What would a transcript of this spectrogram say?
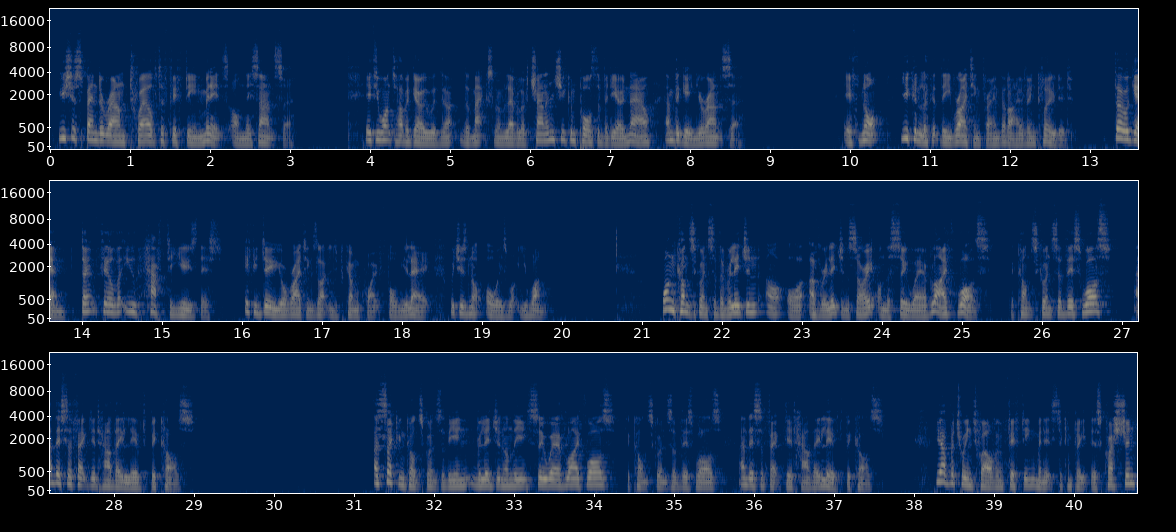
You should spend around 12 to 15 minutes on this answer. If you want to have a go with the maximum level of challenge, you can pause the video now and begin your answer. If not, you can look at the writing frame that I have included. Though again, don't feel that you have to use this. If you do, your writing is likely to become quite formulaic, which is not always what you want. One consequence of the religion, or, of religion, sorry, on the Sioux way of life was. The consequence of this was, and this affected how they lived because. A second consequence of the religion on the Sioux way of life was, the consequence of this was, and this affected how they lived because. You have between 12 and 15 minutes to complete this question,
